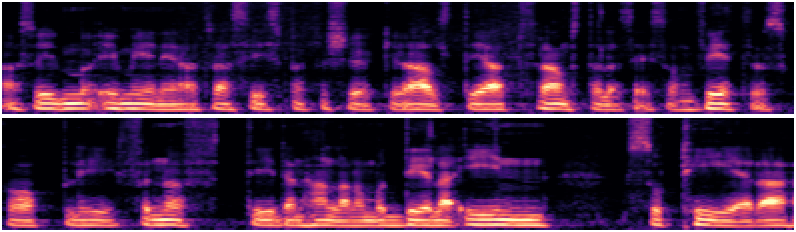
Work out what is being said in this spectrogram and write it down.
Alltså i, i meningen att rasismen försöker alltid att framställa sig som vetenskaplig, förnuftig, den handlar om att dela in, sortera.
